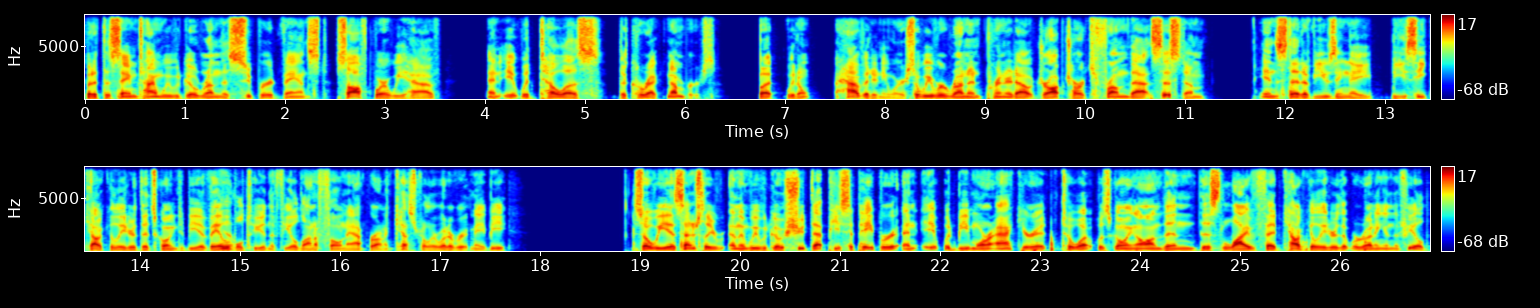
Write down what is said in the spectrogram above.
But at the same time, we would go run this super advanced software we have, and it would tell us the correct numbers. But we don't have it anywhere. So we were running printed out drop charts from that system instead of using a BC calculator that's going to be available to you in the field on a phone app or on a Kestrel or whatever it may be. So we essentially, and then we would go shoot that piece of paper, and it would be more accurate to what was going on than this live fed calculator that we're running in the field.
